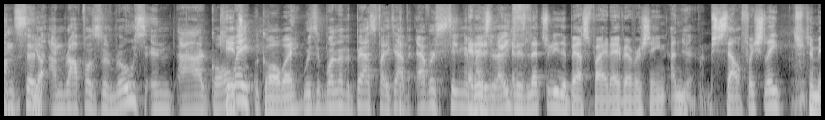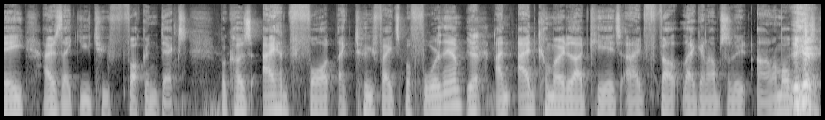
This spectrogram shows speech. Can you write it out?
Hansen Yeah. and Raffles Rose in uh, Galway. Cage- Galway. was one of the best fights I've ever seen in It my is, life. it is literally the best fight I've ever seen. And selfishly, to me, I was like, you two fucking dicks. Because I had fought like two fights before them. Yeah. And I'd come out of that cage and I'd felt like an absolute animal because Yeah.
